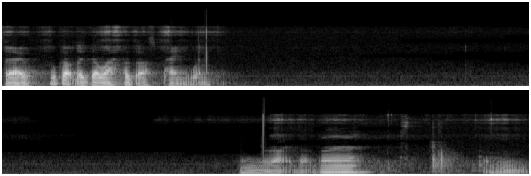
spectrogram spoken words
so we've got the Galapagos penguin. Write that there and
